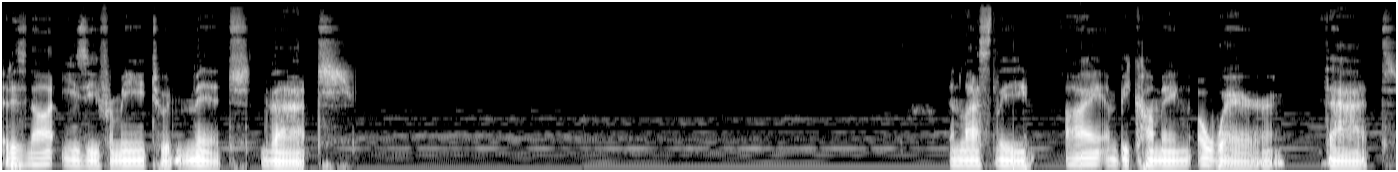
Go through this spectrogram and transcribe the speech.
It is not easy for me to admit that And lastly, I am becoming aware that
